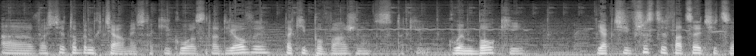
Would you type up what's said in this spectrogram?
A właśnie to bym chciał mieć taki głos radiowy, taki poważny, taki głęboki, jak ci wszyscy faceci, co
